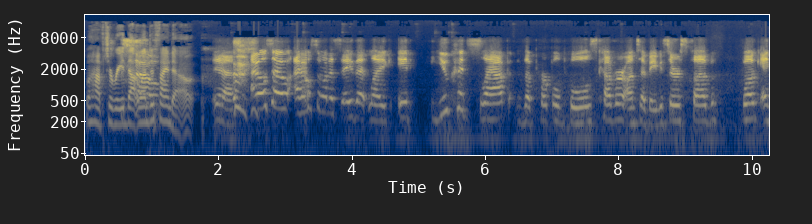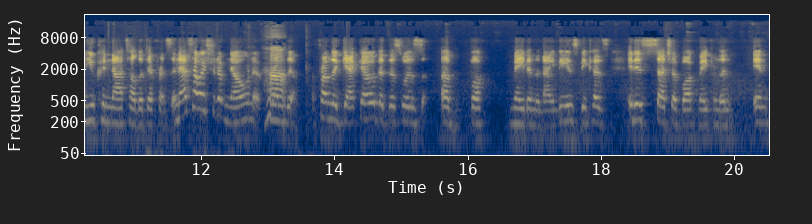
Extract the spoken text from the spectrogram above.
we'll have to read that one to find out. Yeah. I also I also want to say that like it you could slap the purple pools cover onto a Babysitters Club book and you could not tell the difference. And that's how I should have known Huh. from the from the get go that this was a book made in the nineties because it is such a book made from the in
